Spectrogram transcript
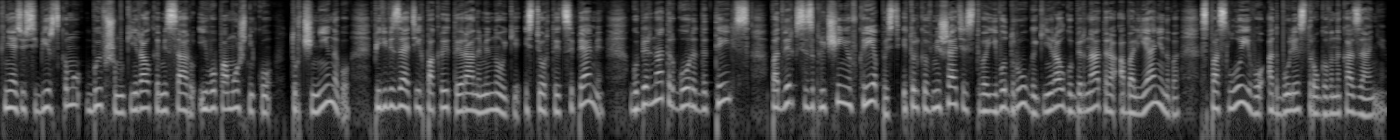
князю Сибирскому, бывшему генерал-комиссару и его помощнику Турчининову, перевязать их покрытые ранами ноги и стертые цепями, губернатор города Тейльс подвергся заключению в крепость, и только вмешательство его друга, генерал-губернатора Абальянинова, спасло его от более строгого наказания.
